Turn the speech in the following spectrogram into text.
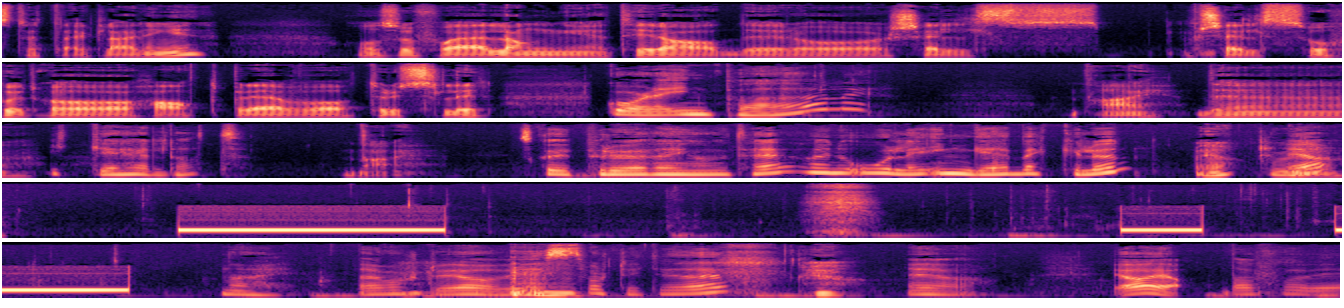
støtteerklæringer. Og så får jeg lange tirader og skjells, skjellsord og hatbrev og trusler. Går det innpå deg, eller? Nei, det Ikke i hele tatt? Nei. Skal vi prøve en gang til? Han Ole Inge Bekkelund? Ja. Vi ja. Nei. Der ble vi avvist, ble ikke vi det? Ja. ja. Ja ja, da får vi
